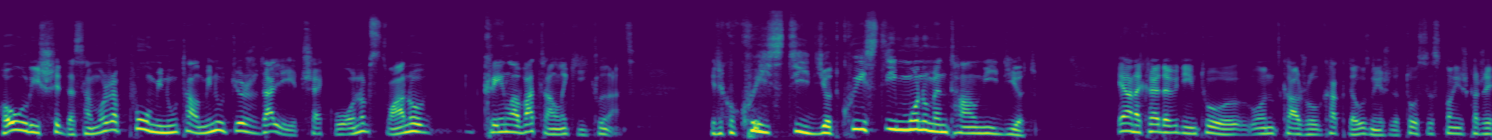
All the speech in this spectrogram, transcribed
holy shit, da sam možda pol minuta, ali minut još dalje čekao, ono bi stvarno krenula vatra ali neki klinac. I rekao, koji si ti idiot, koji si ti monumentalni idiot. Ja na kraju da vidim tu, on kažu kako da uzmeš, da to se skloniš, kaže,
